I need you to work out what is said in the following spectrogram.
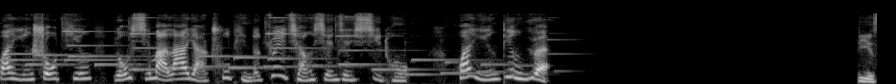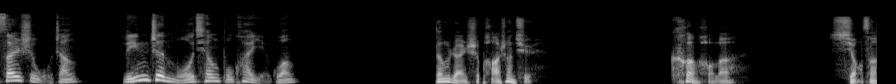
欢迎收听由喜马拉雅出品的《最强仙剑系统》，欢迎订阅。第三十五章：临阵磨枪不快也光。当然是爬上去。看好了，小子。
